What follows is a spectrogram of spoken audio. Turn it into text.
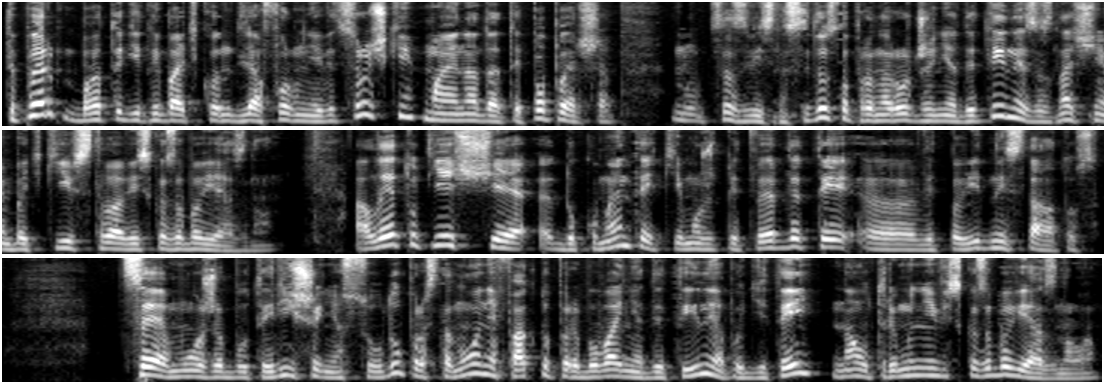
Тепер багатодітний батько для оформлення відсрочки має надати, по-перше, ну це звісно, свідоцтво про народження дитини, зазначення батьківства військозобов'язаного. Але тут є ще документи, які можуть підтвердити е, відповідний статус. Це може бути рішення суду про встановлення факту перебування дитини або дітей на утриманні військозобов'язаного.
